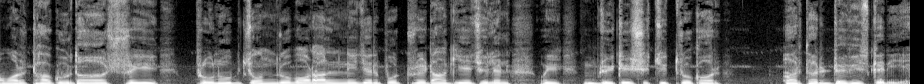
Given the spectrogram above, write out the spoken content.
আমার ঠাকুরদা শ্রী প্রণবচন্দ্র বড়াল নিজের পোর্ট্রেট আঁকিয়েছিলেন ওই ব্রিটিশ চিত্রকর আর্থার ডেভিসকে দিয়ে।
